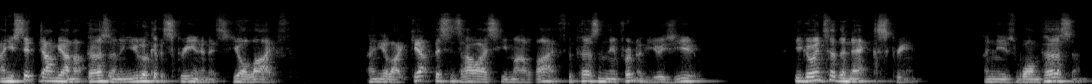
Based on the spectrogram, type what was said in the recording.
And you sit down behind that person and you look at the screen and it's your life. And you're like yep this is how i see my life. The person in front of you is you. You go into the next screen and there's one person.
